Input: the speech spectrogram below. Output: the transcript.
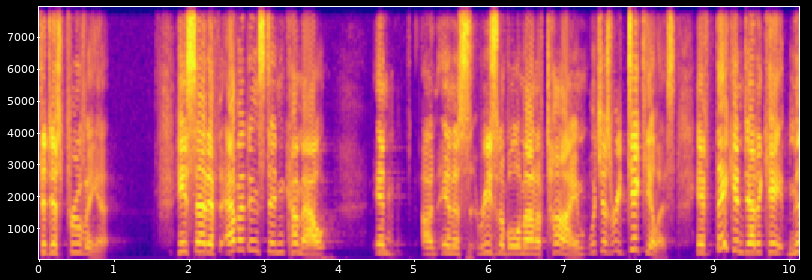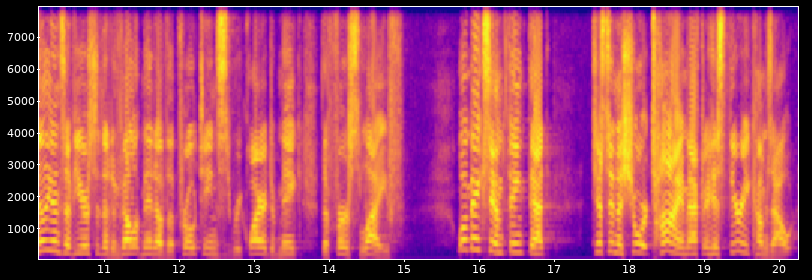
to disproving it. He said if evidence didn't come out in uh, in a reasonable amount of time, which is ridiculous. If they can dedicate millions of years to the development of the proteins required to make the first life, what makes him think that just in a short time after his theory comes out,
